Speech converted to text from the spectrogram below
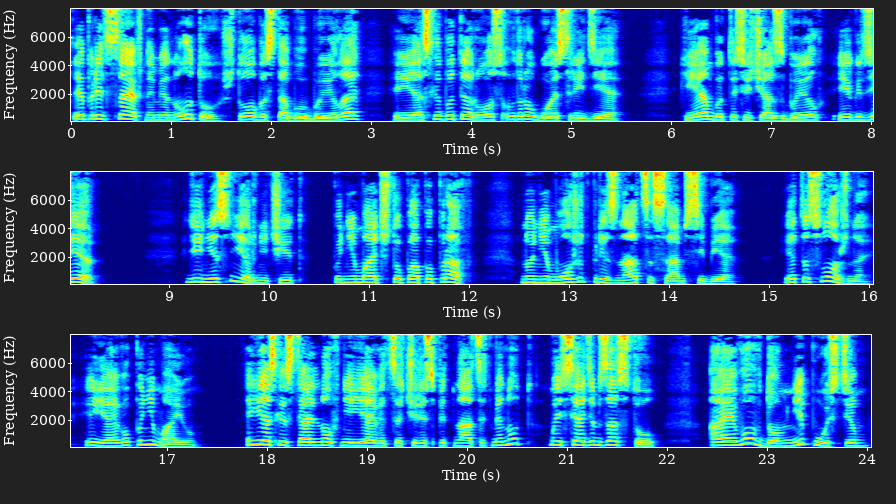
Ты представь на минуту, что бы с тобой было, если бы ты рос в другой среде. Кем бы ты сейчас был и где? Денис нервничает, понимает, что папа прав, но не может признаться сам себе. Это сложно, и я его понимаю. Если Стальнов не явится через пятнадцать минут, мы сядем за стол, а его в дом не пустим,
